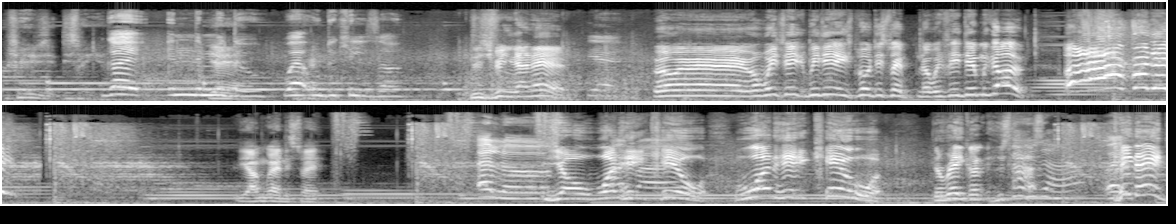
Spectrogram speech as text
Which way is it? This way. Yeah. Go in the Yeah, yeah. middle where all the killers are. Did you think down here? Yeah. Wait, wait, wait, wait. Which way? We didn't explore this way. No, which way did we go? Ah, running! Yeah, I'm going this way. Hello. Yo, one hit Bye-bye. kill. One hit kill. The ray gun. Who's that? Who's that? Wait, Pinhead.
